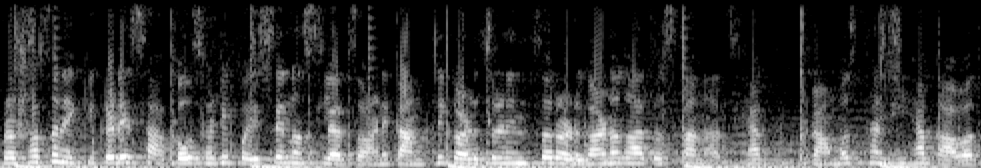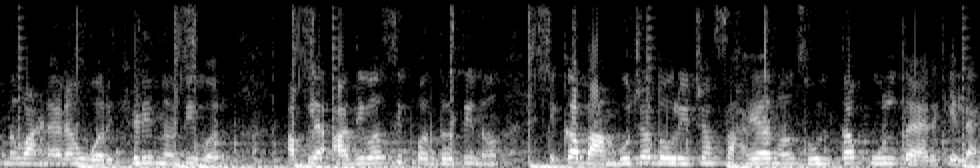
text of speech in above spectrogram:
प्रशासन एकीकडे साकवसाठी पैसे नसल्याचं आणि तांत्रिक अडचणींचं रडगाणं घात असतानाच ह्या ग्रामस्थांनी ह्या गावातनं वाहणाऱ्या वरखेडी नदीवर आपल्या आदिवासी पद्धतीनं एका बांबूच्या दोरीच्या सहाय्यानं झुलता पूल तयार केलाय.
